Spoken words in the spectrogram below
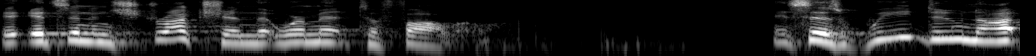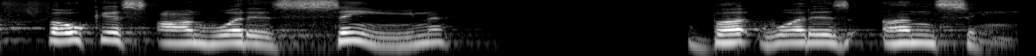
It's an instruction that we're meant to follow. It says, "We do not focus on what is seen, but what is unseen.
